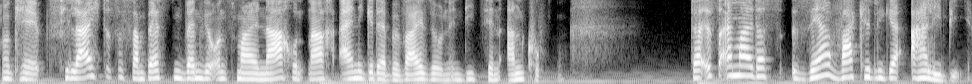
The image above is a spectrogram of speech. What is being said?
Okay, vielleicht ist es am besten, wenn wir uns mal nach und nach einige der Beweise und Indizien angucken. Da ist einmal das sehr wackelige Alibi.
